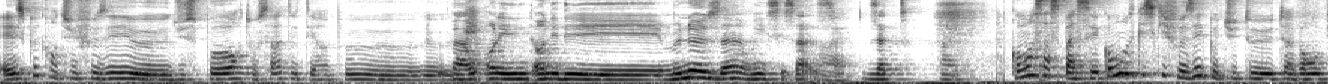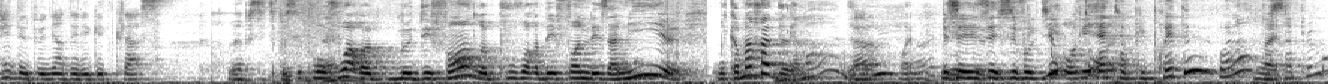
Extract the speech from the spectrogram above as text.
Est-ce que quand tu faisais du sport, tout ça, tu étais un peu... Bah, on, est, on est des meneuses, hein, oui, c'est ça, exact. Comment ça se passait? Comment, Qu'est-ce qui faisait que tu te, avais envie de devenir délégué de classe? C'est pour pouvoir euh, me défendre, pouvoir défendre les amis, euh, mes camarades. Mes camarades, ah oui. Mais c'est faut le dire. Et, être plus près d'eux, voilà, tout simplement.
